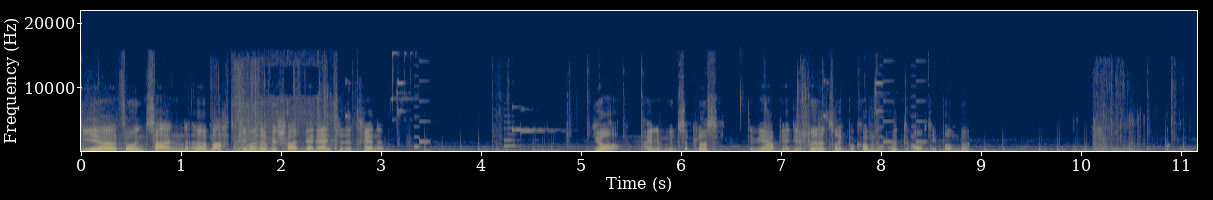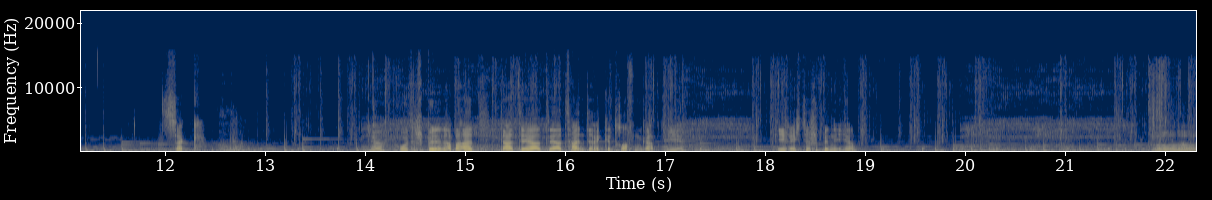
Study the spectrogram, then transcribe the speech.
die, so ein Zahn äh, macht viermal so viel Schaden wie eine einzelne Träne. Ja, eine Münze plus. Denn wir haben ja den Schlüssel zurückbekommen und auch die Bombe. Zack. Ja, große Spinne. Aber hat, da hat der, der Zahn direkt getroffen gehabt. Die, die rechte Spinne hier. Oh.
